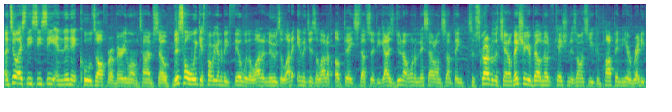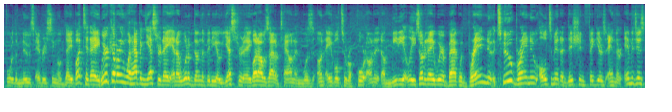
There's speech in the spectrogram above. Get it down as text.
until SDCC, and then it cools off for a very long time. So, this whole week is probably going to be filled with a lot of news, a lot of images, a lot of up-to-date stuff. So, if you guys do not want to miss out on something, subscribe to the channel. Make sure your bell notification is on so you can pop in here ready for the news every single day. But today, we're covering what happened yesterday, and I would have done the video yesterday, but I was out of town and was unable to report on it immediately. So today, we're back with brand new, two brand new Ultimate Edition figures and their images,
